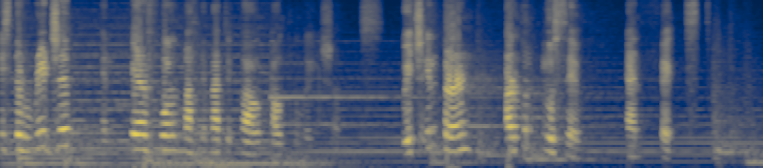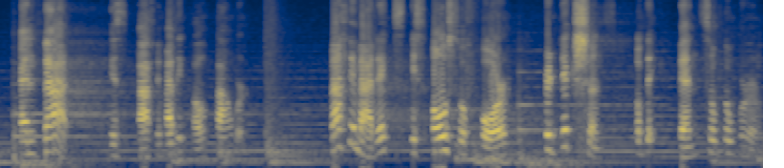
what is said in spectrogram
is the rigid and careful mathematical calculations, which in turn are conclusive and fixed. And that is mathematical power. Mathematics is also for predictions of the events of the world.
